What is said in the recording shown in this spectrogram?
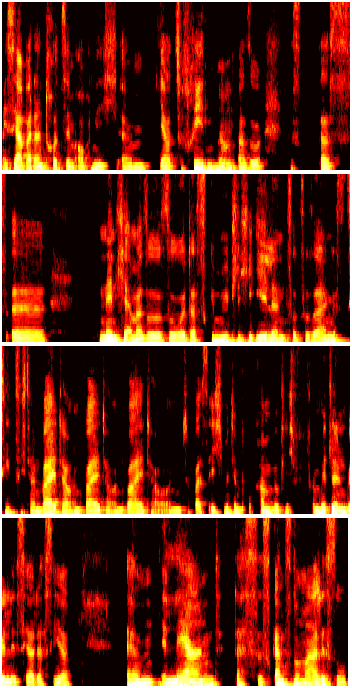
ist ja aber dann trotzdem auch nicht ähm, ja, zufrieden. Ne? Also das, das äh, nenne ich ja immer so, so das gemütliche Elend sozusagen. Das zieht sich dann weiter und weiter und weiter. Und was ich mit dem Programm wirklich vermitteln will, ist ja, dass ihr ähm, lernt, dass es ganz normal ist. So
